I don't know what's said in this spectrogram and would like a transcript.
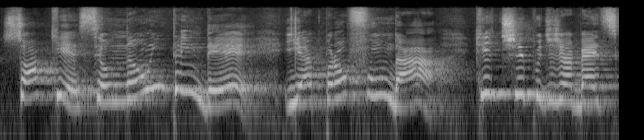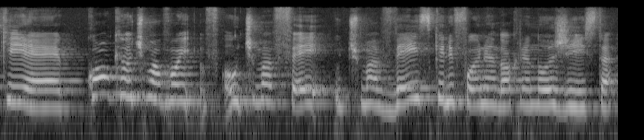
Só que se eu não entender e aprofundar que tipo de diabetes que é, qual que é a última, última, última vez que ele foi no endocrinologista,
